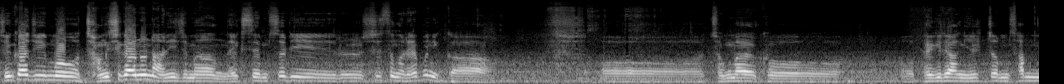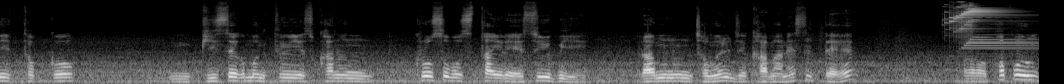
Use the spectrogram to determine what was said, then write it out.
지금까지 뭐 장시간은 아니지만 XM3를 시승을 해보니까 어, 정말 그 어, 배기량 1.3리터급 음, B 세그먼트에 속하는 크로스오버 스타일의 SUV라는 점을 이제 감안했을 때 어, 퍼포,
